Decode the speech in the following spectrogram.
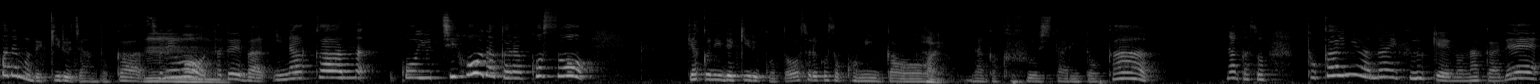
舎でもできるじゃんとかそれをうん例えば田舎なこういう地方だからこそ逆にできることそれこそ古民家をはい。なんか工夫したりとか、なんかそう都会にはない風景の中で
